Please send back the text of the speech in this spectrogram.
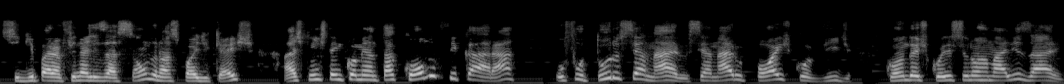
seguir para a finalização do nosso podcast, acho que a gente tem que comentar como ficará o futuro cenário, o cenário pós-Covid, quando as coisas se normalizarem.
